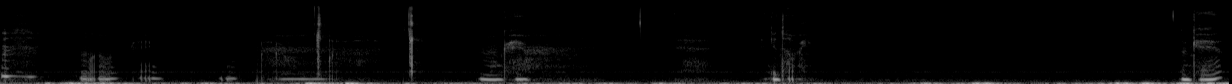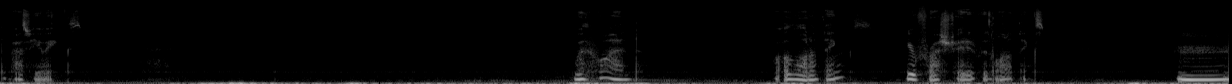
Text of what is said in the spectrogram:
Okay. okay. You can tell me. Okay, the past few weeks. With what? A lot of things? You're frustrated with a lot of things. Hmm.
